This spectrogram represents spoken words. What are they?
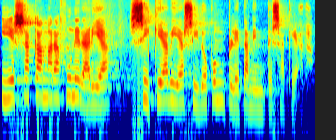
y esa cámara funeraria sí que había sido completamente saqueada.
